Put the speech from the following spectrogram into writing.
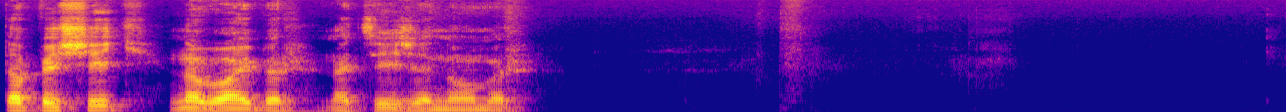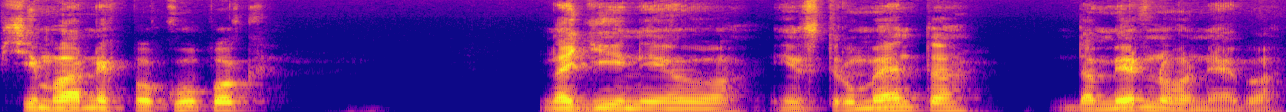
та пишіть на Viber на цей же номер. Всім гарних покупок, надійного інструмента до мирного неба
